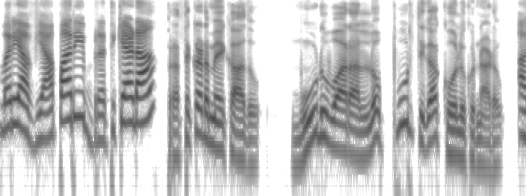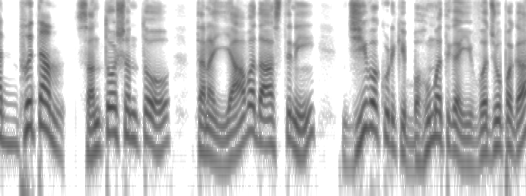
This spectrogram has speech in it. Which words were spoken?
మరి ఆ వ్యాపారి బ్రతికాడా? బ్రతకడమే కాదు మూడు వారాల్లో పూర్తిగా కోలుకున్నాడు. అద్భుతం! సంతోషంతో తన యావదాస్తిని జీవకుడికి బహుమతిగా ఇవ్వజూపగా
